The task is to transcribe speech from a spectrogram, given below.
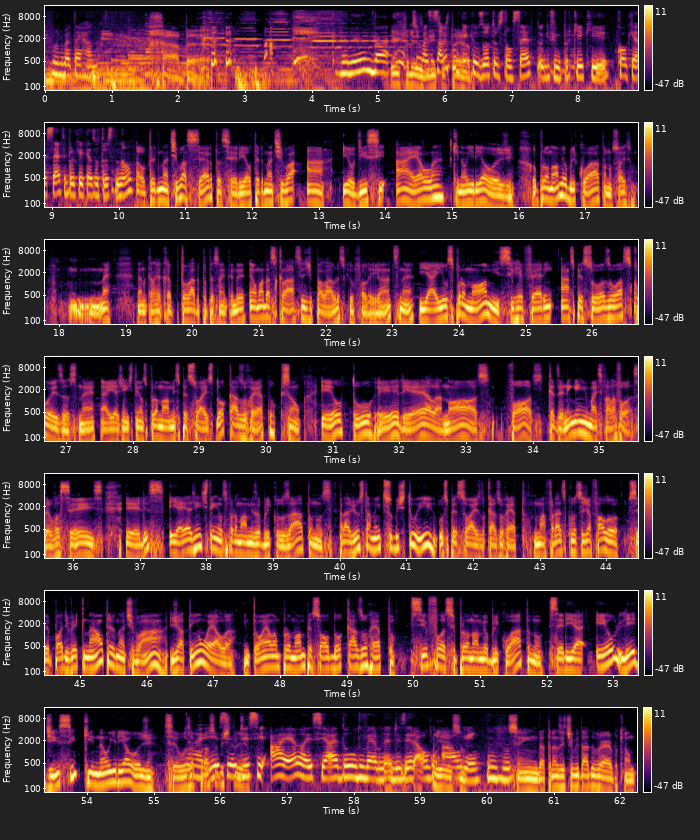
Mano, vai estar errado. Errada. Caramba! Ti, mas você sabe por que, que os outros estão certos? Enfim, por que que... Qual que é a certa e por que que as outras não? A alternativa certa seria a alternativa A. Eu disse a ela que não iria hoje. O pronome obliquato, não só isso, né? Dando aquela recapitulada para o pessoal entender, é uma das classes de palavras que eu falei antes, né? E aí os pronomes se referem às pessoas ou às coisas, né? Aí a gente tem os pronomes pessoais do caso reto, que são eu, tu, ele, ela, nós, vós. Quer dizer, ninguém mais fala vós, é vocês, eles. E aí a gente tem os pronomes oblíquos átonos para justamente substituir os pessoais do caso reto. Numa frase que você já falou. Você pode ver que na alternativa A já tem o ela. Então ela é um pronome pessoal do caso reto. Se fosse pronome oblíquo átono, seria eu lhe disse que não iria hoje. Você usa Ah, para substituir. eu disse a ela, esse a é do, do verbo, né? Dizer algo a Isso. alguém. Uhum. Sim, da transitividade do verbo, que é um,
